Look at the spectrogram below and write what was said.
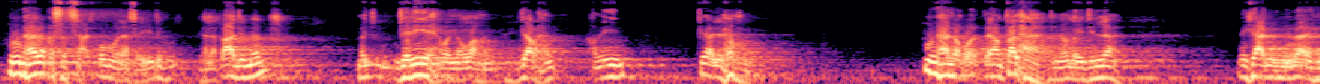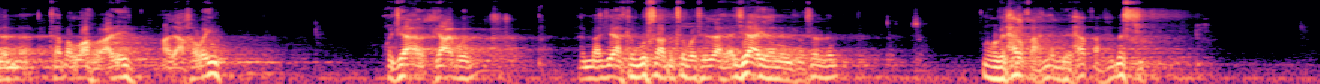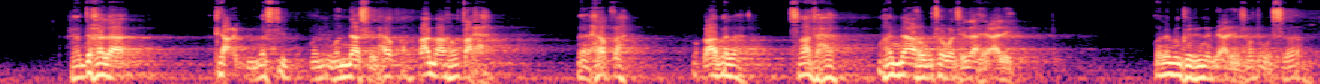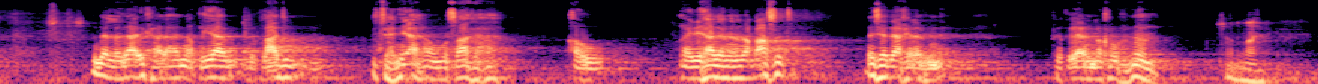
من هذا قصة سعد قوموا إلى سيدكم كان قادما جريح رضي الله عنه جرح عظيم جاء للحكم. من هذا قيام طلحة بن عبيد الله لكعب بن مالك لما تاب الله عليه وعلى أخويه وجاء كعب لما جاءت البصرى بتوبة الله جاء إلى النبي صلى الله عليه وسلم وهو في الحلقة النبي في الحلقة في المسجد. فدخل كعب المسجد والناس في الحلقة قام معه طلحة من الحلقة وقابله صافحة وهنأه بتوبة الله عليه. ولم ينكر النبي عليه الصلاة والسلام. دل ذلك على أن القيام بالقادم بتهنئة أو مصافحة أو غير هذا من المقاصد ليس داخلا في في القيام المكروه. نعم. الله.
